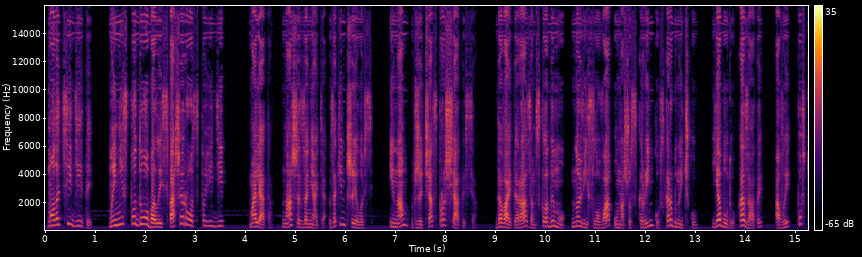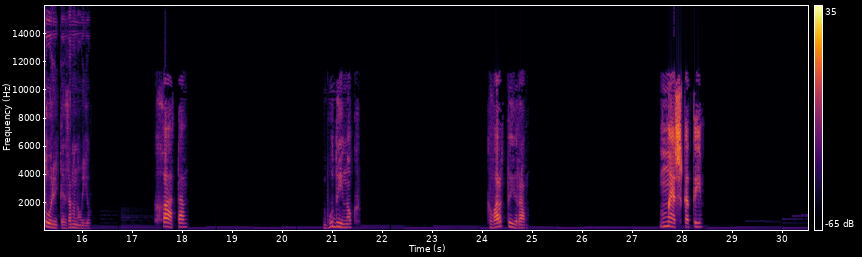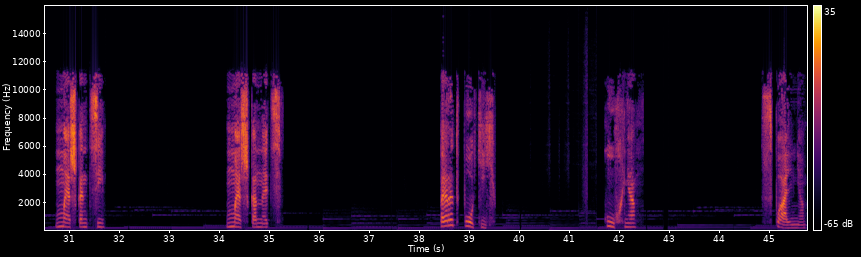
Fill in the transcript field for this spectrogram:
Молодці діти! Мені сподобались ваші розповіді. Малята, наше заняття закінчилось, і нам вже час прощатися. Давайте разом складемо нові слова у нашу скриньку скарбничку. Я буду казати, а ви повторюйте за мною. Хата. Будинок. Квартира. Мешкати. Мешканці. Мешканець. Передпокій. кухня, спальня,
